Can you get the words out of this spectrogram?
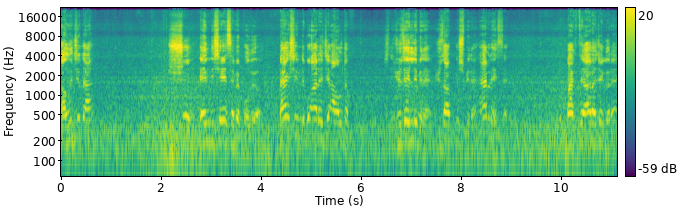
alıcıda şu endişeye sebep oluyor. Ben şimdi bu aracı aldım. İşte 150 bine, 160 bine her neyse. Baktığı araca göre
